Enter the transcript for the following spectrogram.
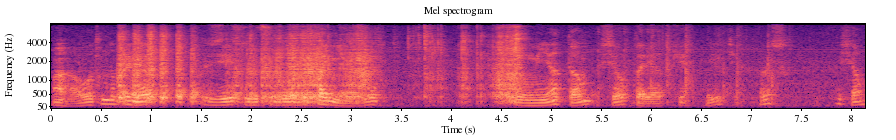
Ага, вот, например, здесь лучше было бы пониже. И у меня там все в порядке. Видите? Раз, и все.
